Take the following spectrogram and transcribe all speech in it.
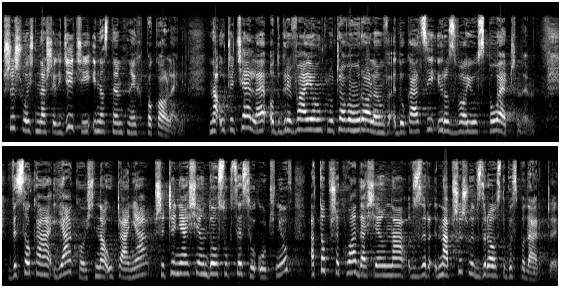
przyszłość naszych dzieci i następnych pokoleń. Nauczyciele odgrywają kluczową rolę w edukacji i rozwoju społecznym. Wysoka jakość nauczania przyczynia się do sukcesu uczniów, a to przekłada się na, na przyszły wzrost gospodarczy.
